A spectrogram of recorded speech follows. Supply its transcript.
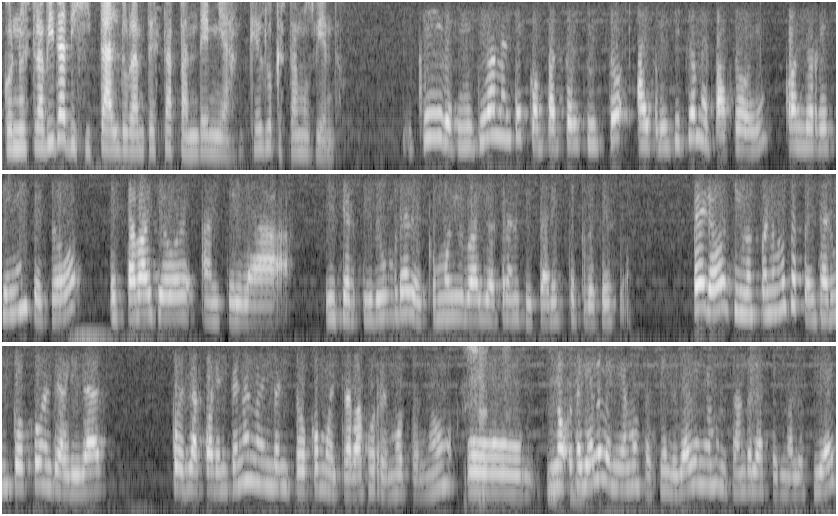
con nuestra vida digital durante esta pandemia? ¿Qué es lo que estamos viendo? Sí, definitivamente comparto el susto. Al principio me pasó, ¿eh? Cuando recién empezó, estaba yo ante la incertidumbre de cómo iba yo a transitar este proceso. Pero si nos ponemos a pensar un poco, en realidad, pues la cuarentena no inventó como el trabajo remoto, ¿no? O no, o sea, ya lo veníamos haciendo, ya veníamos usando las tecnologías,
